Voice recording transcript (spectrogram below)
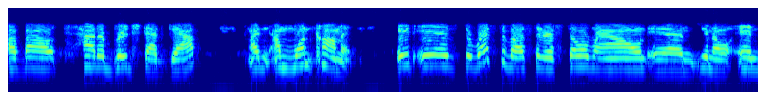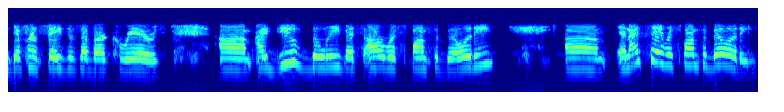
about how to bridge that gap, and, and one comment it is the rest of us that are still around and you know in different phases of our careers. Um, i do believe it's our responsibility um, and i say responsibility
